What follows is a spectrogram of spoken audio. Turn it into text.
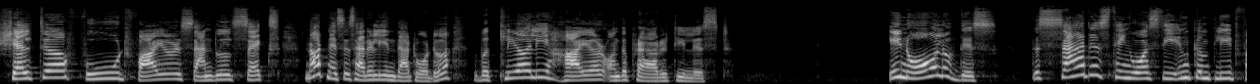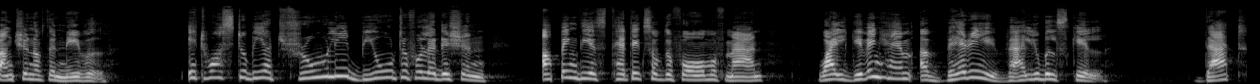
Shelter, food, fire, sandals, sex, not necessarily in that order, were clearly higher on the priority list. In all of this, the saddest thing was the incomplete function of the navel. It was to be a truly beautiful addition upping the aesthetics of the form of man while giving him a very valuable skill that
